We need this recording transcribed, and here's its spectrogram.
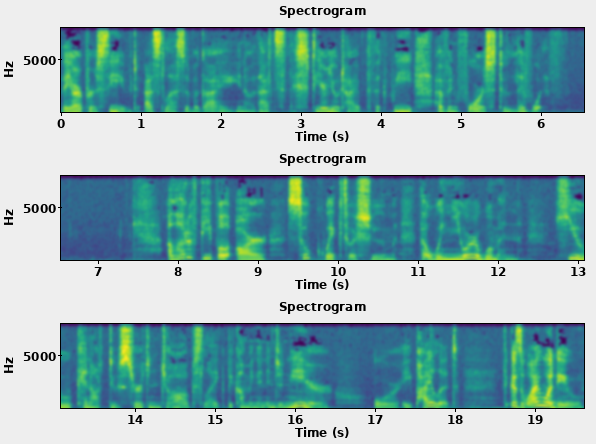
they are perceived as less of a guy. You know, that's the stereotype that we have been forced to live with. A lot of people are so quick to assume that when you're a woman, you cannot do certain jobs like becoming an engineer or a pilot. Because why would you?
